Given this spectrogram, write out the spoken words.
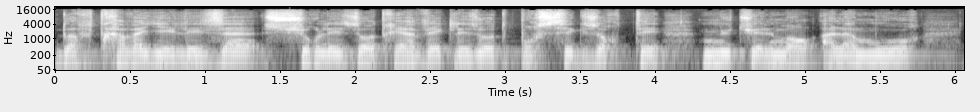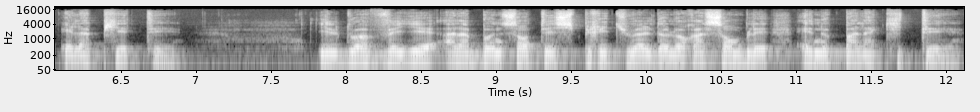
doivent travailler les uns sur les autres et avec les autres pour s'exhorter mutuellement à l'amour et la piété. Ils doivent veiller à la bonne santé spirituelle de leur assemblée et ne pas la quitter.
